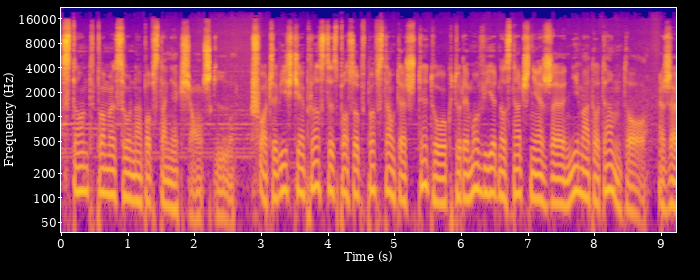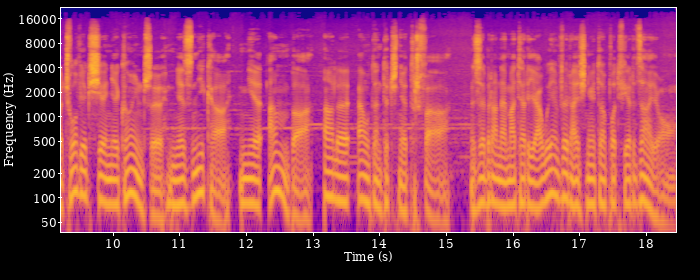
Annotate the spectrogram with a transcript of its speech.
Stąd pomysł na powstanie książki. W oczywiście prosty sposób powstał też tytuł, który mówi jednoznacznie, że nie ma to tamto, że człowiek się nie kończy, nie znika, nie amba, ale autentycznie trwa. Zebrane materiały wyraźnie to potwierdzają.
